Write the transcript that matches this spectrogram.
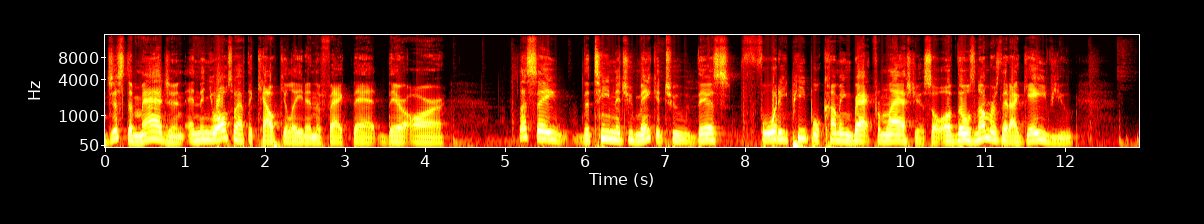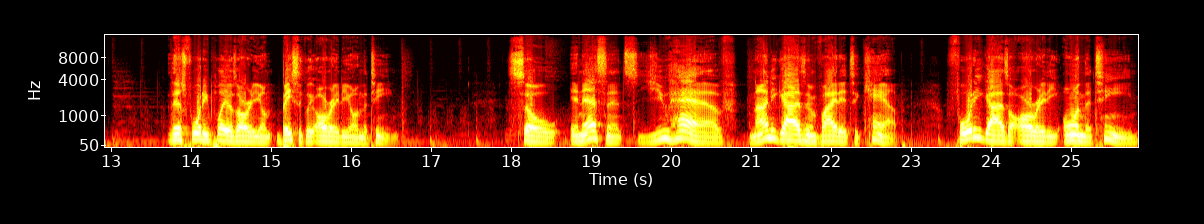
just imagine, and then you also have to calculate in the fact that there are, let's say, the team that you make it to, there's 40 people coming back from last year. So of those numbers that I gave you, there's 40 players already on, basically already on the team. So in essence, you have 90 guys invited to camp, 40 guys are already on the team.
